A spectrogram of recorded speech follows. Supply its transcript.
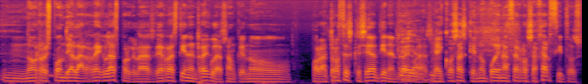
no responde a las reglas, porque las guerras tienen reglas, aunque no, por atroces que sean, tienen reglas. Y hay cosas que no pueden hacer los ejércitos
